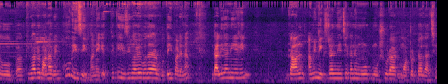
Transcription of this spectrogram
তো কীভাবে বানাবেন? খুব ইজি মানে এর থেকে ইজিভাবে বোধহয় আর হতেই পারে না। ডালিয়া নিয়ে নিন। ডাল, আমি মিক্সড ডাল নিয়েছি। এখানে মুগ, মসুর আর মটর ডাল আছে।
